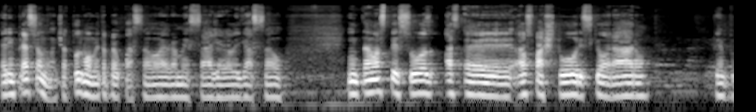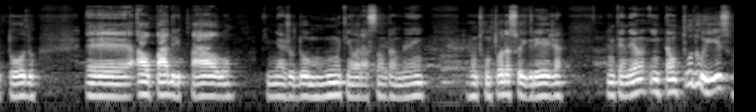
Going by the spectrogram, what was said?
era impressionante, a todo momento a preocupação, era a mensagem, era a ligação. Então as pessoas, as, é, aos pastores que oraram o tempo todo, é, ao Padre Paulo, que me ajudou muito em oração também, junto com toda a sua igreja, entendeu? Então tudo isso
